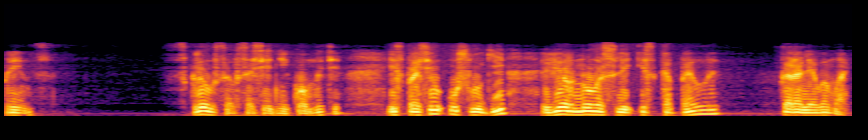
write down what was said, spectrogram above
Принц скрылся в соседней комнате и спросил у слуги, вернулась ли из капеллы королева-мать.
